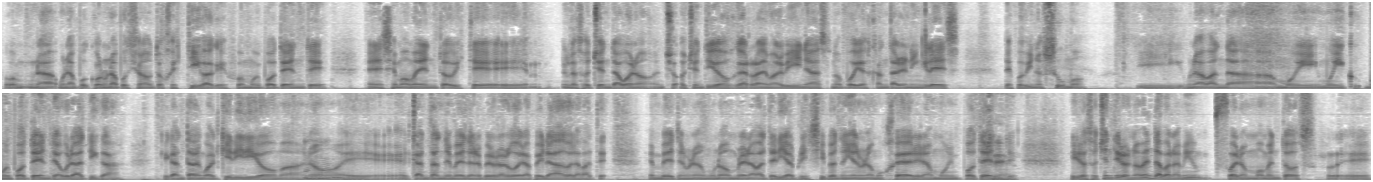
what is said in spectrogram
con, una, una con una posición autogestiva que fue muy potente en ese momento, ¿viste? Eh, en los 80, bueno, en cho- 82 Guerra de Malvinas, no podías cantar en inglés, después vino Sumo y una banda muy muy muy potente, aurática, que cantaba en cualquier idioma, ¿no? Eh, el cantante en vez de tener pelo largo era pelado, la bate- en vez de tener una- un hombre en la batería al principio tenían una mujer, era muy potente. Sí. Y los 80 y los 90 para mí fueron momentos eh,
